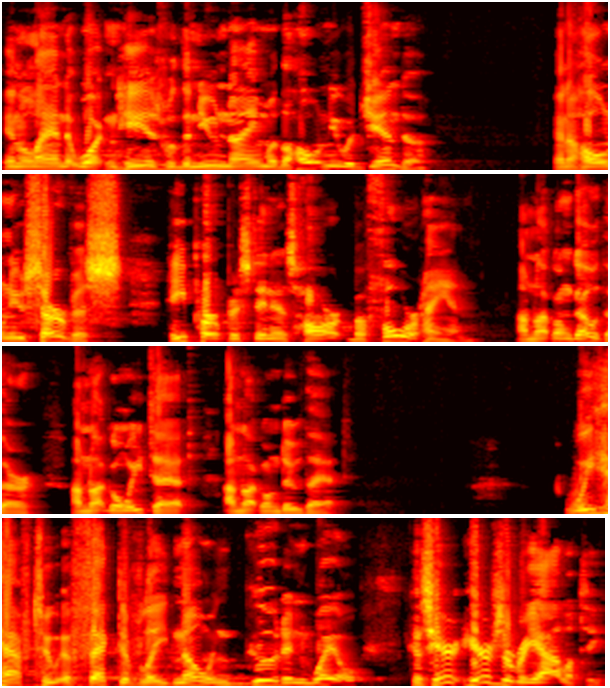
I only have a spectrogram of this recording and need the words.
in a land that wasn't his, with a new name, with a whole new agenda, and a whole new service, he purposed in his heart beforehand I'm not going to go there. I'm not going to eat that. I'm not going to do that we have to effectively, knowing good and well, because here, here's the reality.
